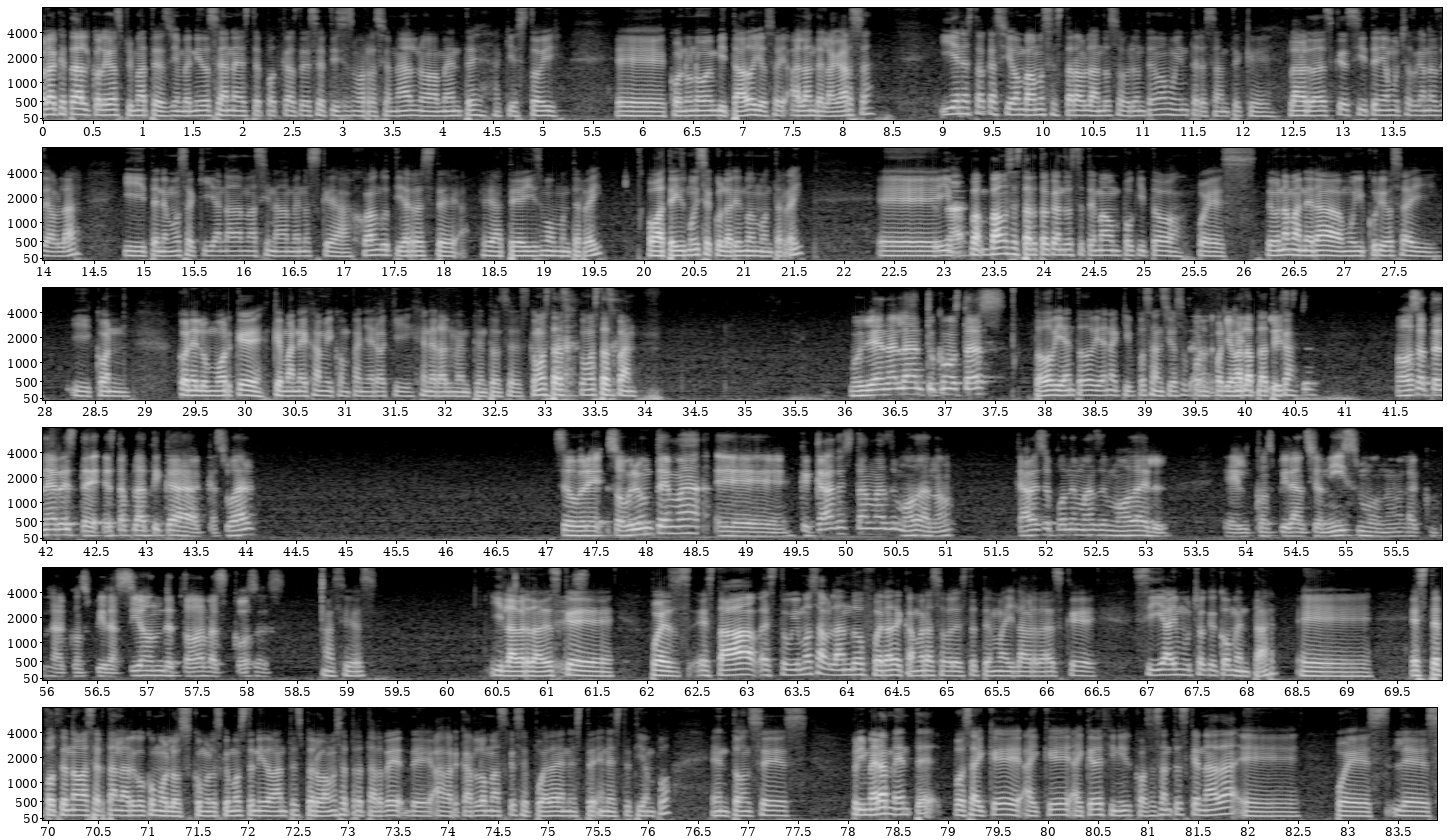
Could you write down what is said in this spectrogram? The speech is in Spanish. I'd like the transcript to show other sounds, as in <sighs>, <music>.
Hola, ¿qué tal, colegas primates? Bienvenidos sean a este podcast de escepticismo racional nuevamente. Aquí estoy eh, con un nuevo invitado. Yo soy Alan de la Garza. Y en esta ocasión vamos a estar hablando sobre un tema muy interesante que la verdad es que sí tenía muchas ganas de hablar. Y tenemos aquí a nada más y nada menos que a Juan Gutiérrez de, Ateísmo Monterrey, o Ateísmo y Secularismo en Monterrey. Eh, y vamos a estar tocando este tema un poquito, pues, de una manera muy curiosa y, y con con el humor que, maneja mi compañero aquí generalmente. Entonces, ¿cómo estás? ¿Cómo estás, Juan? Muy bien, Alan. ¿Tú cómo estás? Todo bien, todo bien. Aquí pues ansioso por, llevar la plática. Vamos a tener este, esta plática casual sobre, sobre un tema eh, que cada vez está más de moda, ¿no? Cada vez se pone más de moda el, conspiracionismo, ¿no? la conspiración de todas las cosas. Así es. Y la verdad es que, pues, está, estuvimos hablando fuera de cámara sobre este tema y la verdad es que sí hay mucho que comentar. Eh, este podcast no va a ser tan largo como los, como los que hemos tenido antes, pero vamos a tratar de, abarcar lo más que se pueda en este, en este tiempo. Entonces, primeramente, pues hay que, hay que, hay que definir cosas. Antes que nada, eh, pues les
